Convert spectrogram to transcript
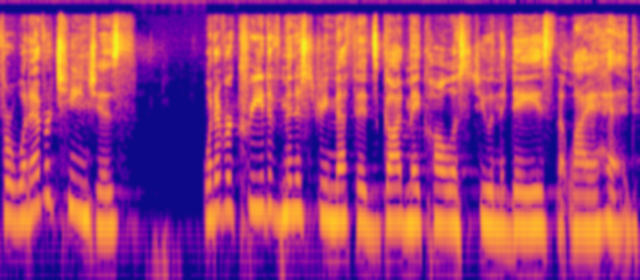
for whatever changes, whatever creative ministry methods God may call us to in the days that lie ahead.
